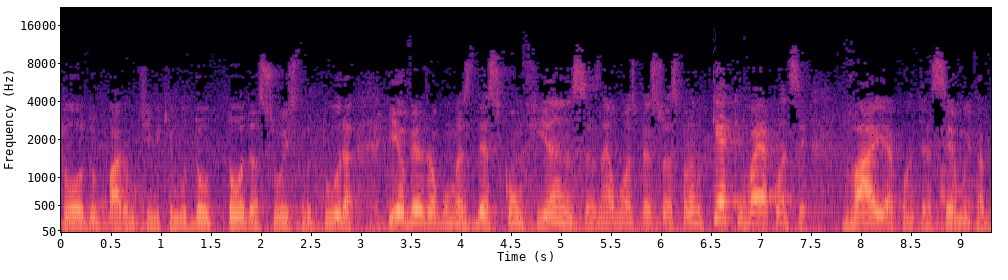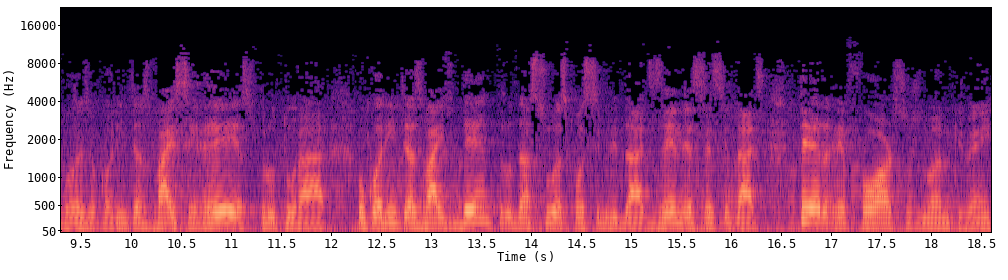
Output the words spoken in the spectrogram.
todo, para um time que mudou toda a sua estrutura. E eu vejo algumas desconfianças, né? algumas pessoas falando o que é que vai acontecer. Vai acontecer muita coisa, o Corinthians vai se reestruturar, o Corinthians vai, dentro das suas possibilidades e necessidades, ter reforços no ano que vem.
